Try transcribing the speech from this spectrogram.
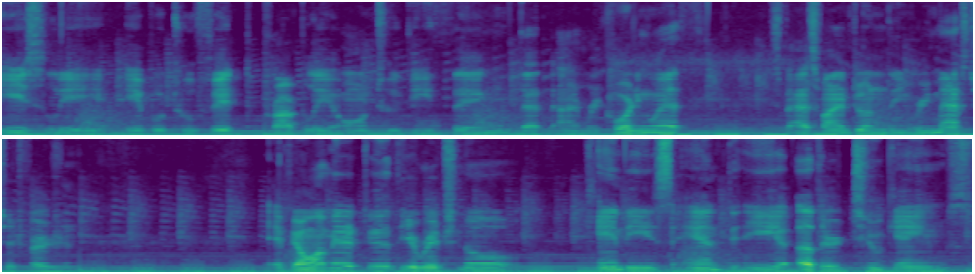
easily able to fit properly onto the thing that I'm recording with. So that's why I'm doing the remastered version. If y'all want me to do the original Candy's and the other two games,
